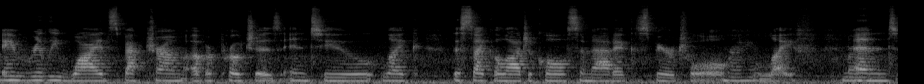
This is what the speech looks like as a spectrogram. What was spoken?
mm. a really wide spectrum of approaches into like the psychological somatic spiritual Right. life Right. and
